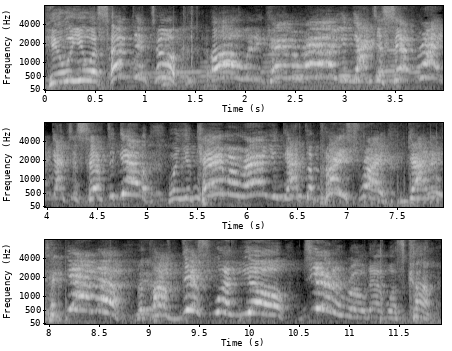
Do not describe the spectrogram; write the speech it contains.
you, you were subject to it. Oh, when it came around, you got yourself right, got yourself together. When you came around, you got the place right, got it together. Because this was your general that was coming.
